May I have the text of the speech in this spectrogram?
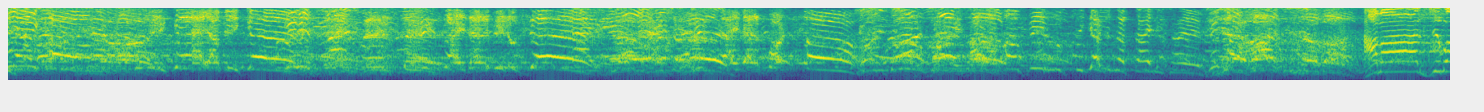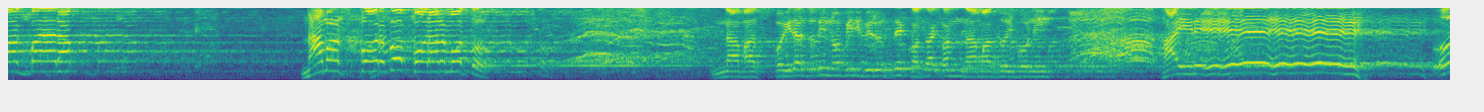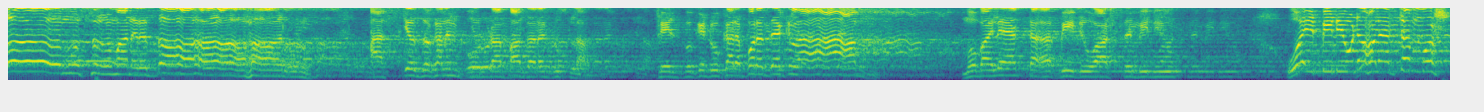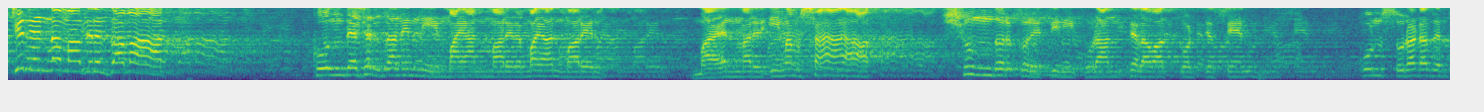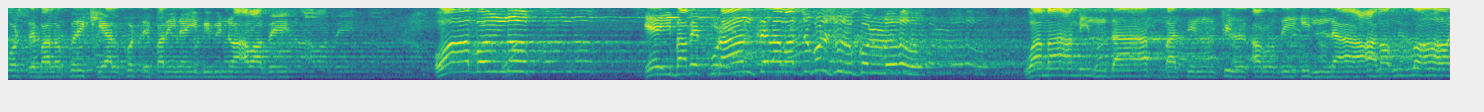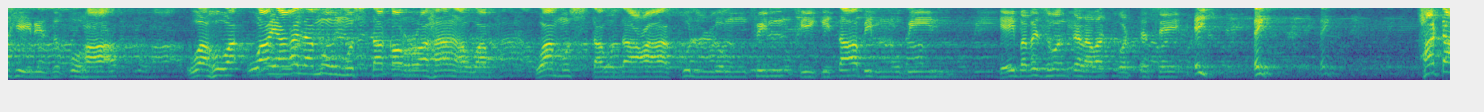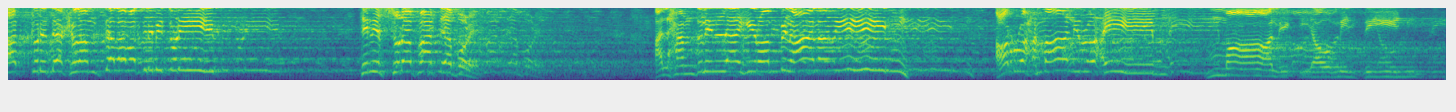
এই কে, আমি কে? ইসরায়েলের বিরুদ্ধে! ইসরায়েলের পণ্য! মাহফিল মুফতি জাসিনার তাইরি সাহেব আমার যুবক ভাইয়েরা নামাজ পড়ব পড়ার মতো। নামাজ পইরা যদি নবীর বিরুদ্ধে কথা কন, নামাজ হইবনি হাই রে। ও মুসলমানের দল। আজকে যখন আমি বড়রা বাজারে ঢুকলাম, ফেসবুকে ঢোকার পরে দেখলাম, মোবাইলে একটা ভিডিও আসছে, ভিডিও। ওই ভিডিওটা হলো একটা মসজিদের নামাজের জামাত। কোন দেশের জানেননি? মায়ানমারের মায়ানমারের মায়ানমারের ইমাম সাহ সুন্দর করে তিনি কোরআন তেলাওয়াত করতেছেন। কোন সুরাটা যে পড়ছে ভালো করে খেয়াল করতে পারি নাই বিভিন্ন আওয়াজে। ও বন্ধু, এইভাবে কোরআন তেলাওয়াত যখন শুরু করল, ওয়ামা মিন দাব্বাতিন ফিল আরদি ইল্লা আলাল্লাহি রিজকুহা মুস্তাকাররাহা ওয়া ওয়া মুস্তাওদাআ কুল্লুম ফিল, ফি কিতাবিম মুবিন এইভাবে যখন তেলাওয়াত করতেছে, এই। হঠাৎ করে দেখলাম তেলাওয়াতের ভিতরে তিনি সুরা ফাতিহা পড়ে আলহামদুলিল্লাহি রাব্বিল আলামিন আর রহমানির রহিম, মালিক ইয়াউমিদ্দিন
